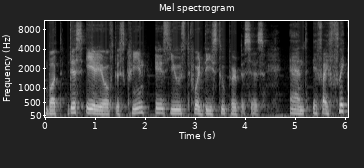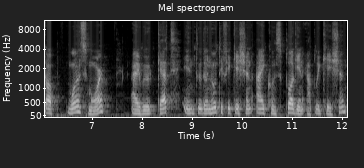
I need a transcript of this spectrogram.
But this area of the screen is used for these two purposes. And if I flick up once more, I will get into the notification icons plugin application,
